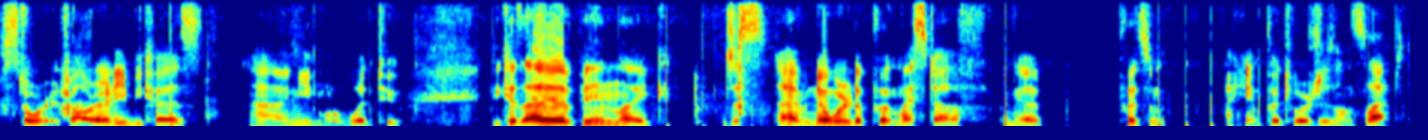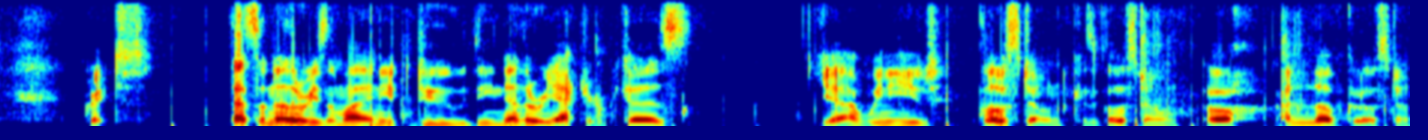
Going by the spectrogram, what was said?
storage already because uh, I need more wood too. Because I have been like, just, I have nowhere to put my stuff. I'm gonna put some, I can't put torches on slabs. Great. That's another reason why I need to do the nether reactor because, yeah, we need glowstone because glowstone, oh, I love glowstone.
